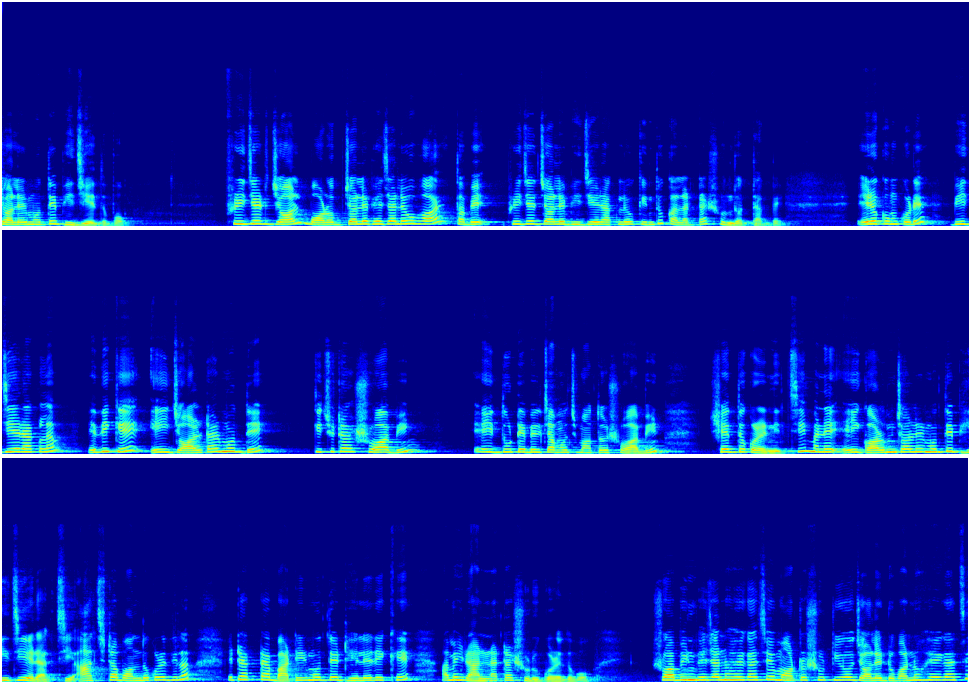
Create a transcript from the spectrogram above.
জলের মধ্যে ভিজিয়ে দেবো। ফ্রিজের জল বরফ জলে ভেজালেও হয়, তবে ফ্রিজের জলে ভিজিয়ে রাখলেও কিন্তু কালারটা সুন্দর থাকবে। এরকম করে ভিজিয়ে রাখলাম। এদিকে এই জলটার মধ্যে কিছুটা সোয়াবিন, এই দু টেবিল চামচ মতো সোয়াবিন সেদ্ধ করে নিচ্ছি। মানে এই গরম জলের মধ্যে ভিজিয়ে রাখছি। আঁচটা বন্ধ করে দিলাম। এটা একটা বাটির মধ্যে ঢেলে রেখে আমি রান্নাটা শুরু করে দেবো। সোয়াবিন ভেজানো হয়ে গেছে, মটরশুঁটিও জলে ডোবানো হয়ে গেছে।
